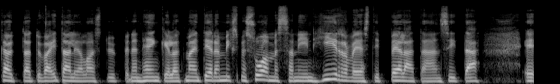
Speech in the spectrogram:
käyttäytyvä italialaistyyppinen henkilö. Että mä en tiedä, miksi me Suomessa niin hirveästi pelätään sitä, e,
